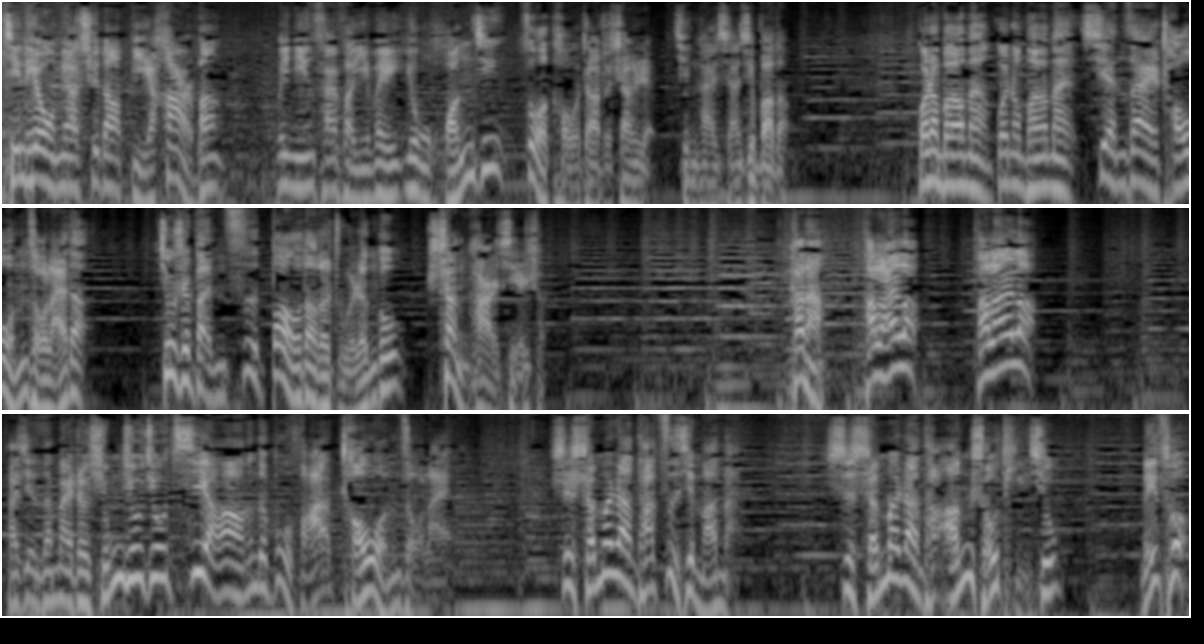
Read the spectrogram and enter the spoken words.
今天我们要去到比哈尔邦，为您采访一位用黄金做口罩的商人，请看详细报道。观众朋友们，观众朋友们，现在朝我们走来的，就是本次报道的主人公尚卡尔先生。看呐，他来了，他来了，他现在迈着雄赳赳、气昂昂的步伐朝我们走来，是什么让他自信满满？是什么让他昂首挺胸？没错，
